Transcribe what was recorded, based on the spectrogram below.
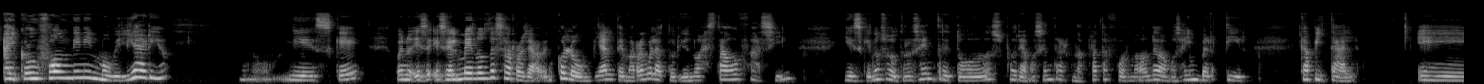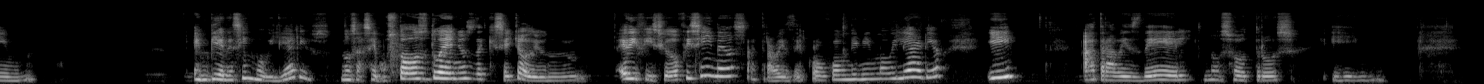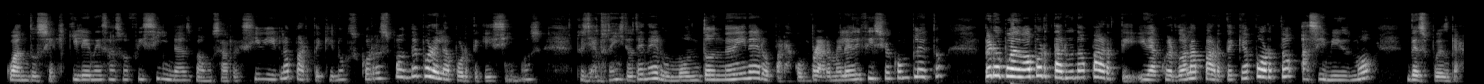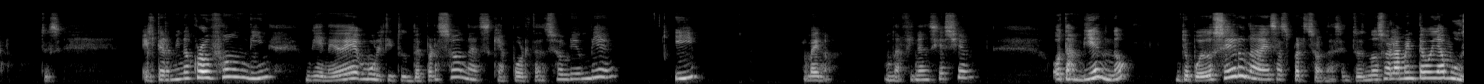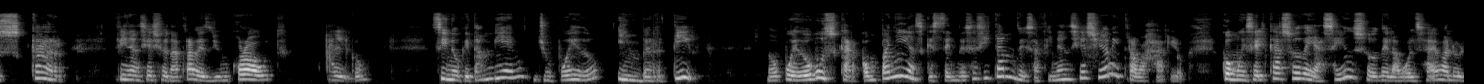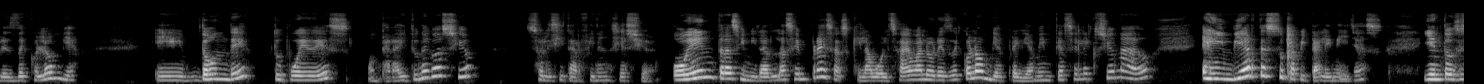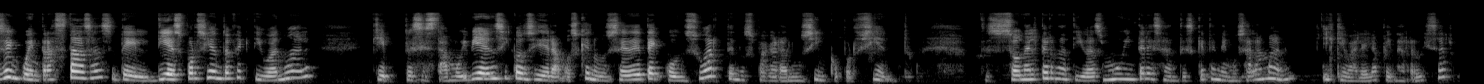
hay crowdfunding inmobiliario, y es que, bueno, es, es, el menos desarrollado en Colombia, el tema regulatorio no ha estado fácil, y es que nosotros entre todos podríamos entrar en una plataforma donde vamos a invertir capital en bienes inmobiliarios. Nos hacemos todos dueños de, qué sé yo, de un edificio de oficinas a través del crowdfunding inmobiliario y a través de él nosotros em, cuando se alquilen esas oficinas vamos a recibir la parte que nos corresponde por el aporte que hicimos. Entonces ya no necesito tener un montón de dinero para comprarme el edificio completo, pero puedo aportar una parte y de acuerdo a la parte que aporto, asimismo después gano. Entonces, el término crowdfunding viene de multitud de personas que aportan sobre un bien y, bueno, una financiación. O también, ¿no? Yo puedo ser una de esas personas. Entonces no solamente voy a buscar financiación a través de un crowd, algo, sino que también yo puedo invertir. ¿no? Puedo buscar compañías que estén necesitando esa financiación y trabajarlo, como es el caso de Ascenso de la Bolsa de Valores de Colombia, eh, donde tú puedes montar ahí tu negocio solicitar financiación. O entras y miras las empresas que la Bolsa de Valores de Colombia previamente ha seleccionado e inviertes tu capital en ellas. Y entonces encuentras tasas del 10% efectivo anual, que pues está muy bien si consideramos que en un CDT con suerte nos pagarán un 5%. son alternativas muy interesantes que tenemos a la mano y que vale la pena revisar.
